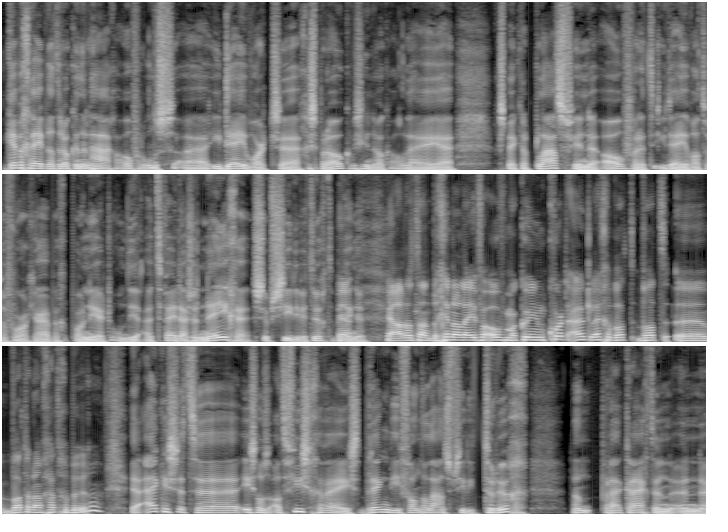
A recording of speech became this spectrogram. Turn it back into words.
Ik heb begrepen dat er ook in Den Haag over ons eh, idee wordt eh, gesproken. We zien ook allerlei gesprekken plaatsvinden over het idee wat we vorig jaar hebben geponeerd om die uit 2009 subsidie weer terug te Ja. brengen. Ja, we hadden het aan het begin al even over, maar kun je hem kort uitleggen wat, wat, wat er dan gaat gebeuren? Ja, eigenlijk is het is ons advies geweest: breng die van de laansubsidie terug. Dan krijgt een, een eh,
